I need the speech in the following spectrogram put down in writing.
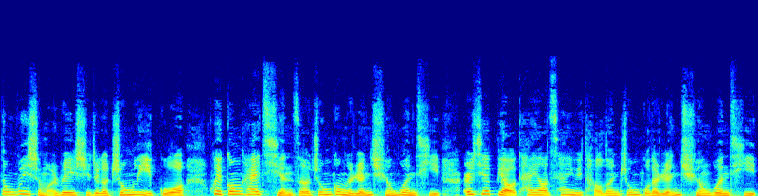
那为什么瑞士这个中立国会公开谴责中共的人权问题，而且表态要参与讨论中国的人权问题？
